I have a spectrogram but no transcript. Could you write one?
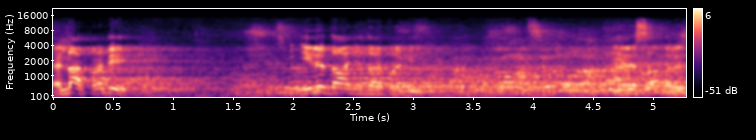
Эльдар, пробей. Или да, не дай пробить. Или сам, или.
